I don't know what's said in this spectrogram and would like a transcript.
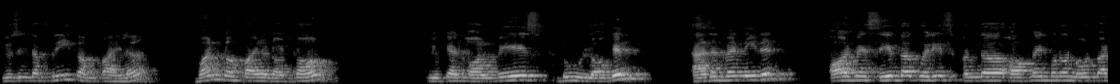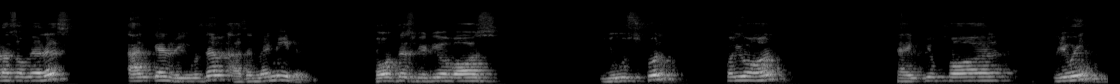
using the free compiler onecompiler.com. You can always do login as and when needed or may save the queries on the offline mode on notepad or somewhere else and can reuse them as and when needed. Hope this video was useful for you all. Thank you for viewing.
